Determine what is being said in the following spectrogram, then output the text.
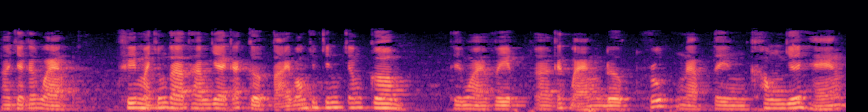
À, chào các bạn. Khi mà chúng ta tham gia các cược tại bóng99.com thì ngoài việc à, các bạn được rút nạp tiền không giới hạn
